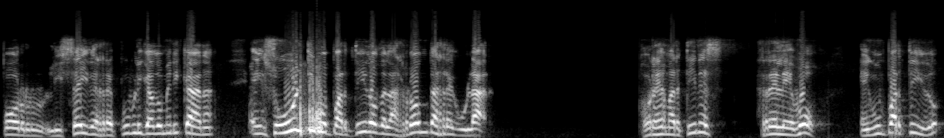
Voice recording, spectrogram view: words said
por Licey de República Dominicana en su último partido de la ronda regular. Jorge Martínez relevó en un partido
